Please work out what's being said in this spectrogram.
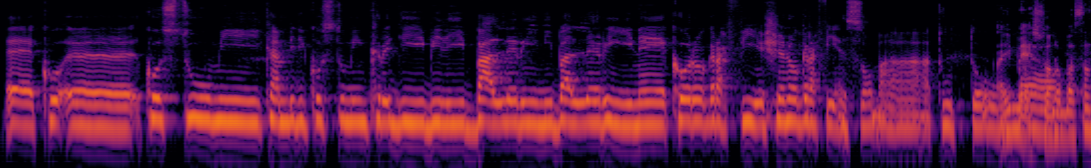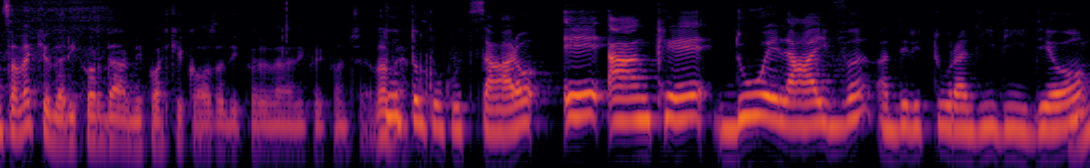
Eh, co- eh, costumi, cambi di costumi incredibili, ballerini, ballerine, coreografie, scenografie, insomma, tutto. Ahimè, sono abbastanza vecchio da ricordarmi qualche cosa di, quel, di quei concerti. Vabbè. Tutto il cucuzzaro e anche due live addirittura di video. Mm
